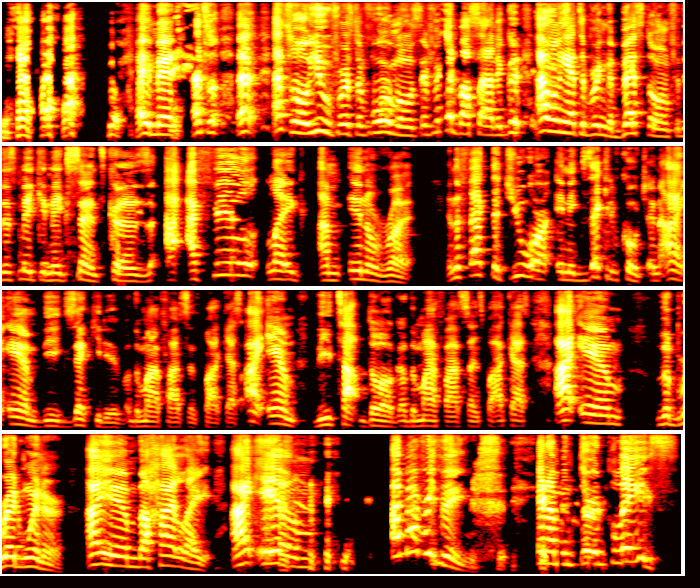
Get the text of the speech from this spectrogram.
hey man, that's all, that, that's all you first and foremost. And forget about sounding good. I only had to bring the best on for this make it make sense because I, I feel like I'm in a rut. And the fact that you are an executive coach, and I am the executive of the My Five Cents podcast. I am the top dog of the My Five Cents podcast. I am the breadwinner. I am the highlight. I am I'm everything. And I'm in third place.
